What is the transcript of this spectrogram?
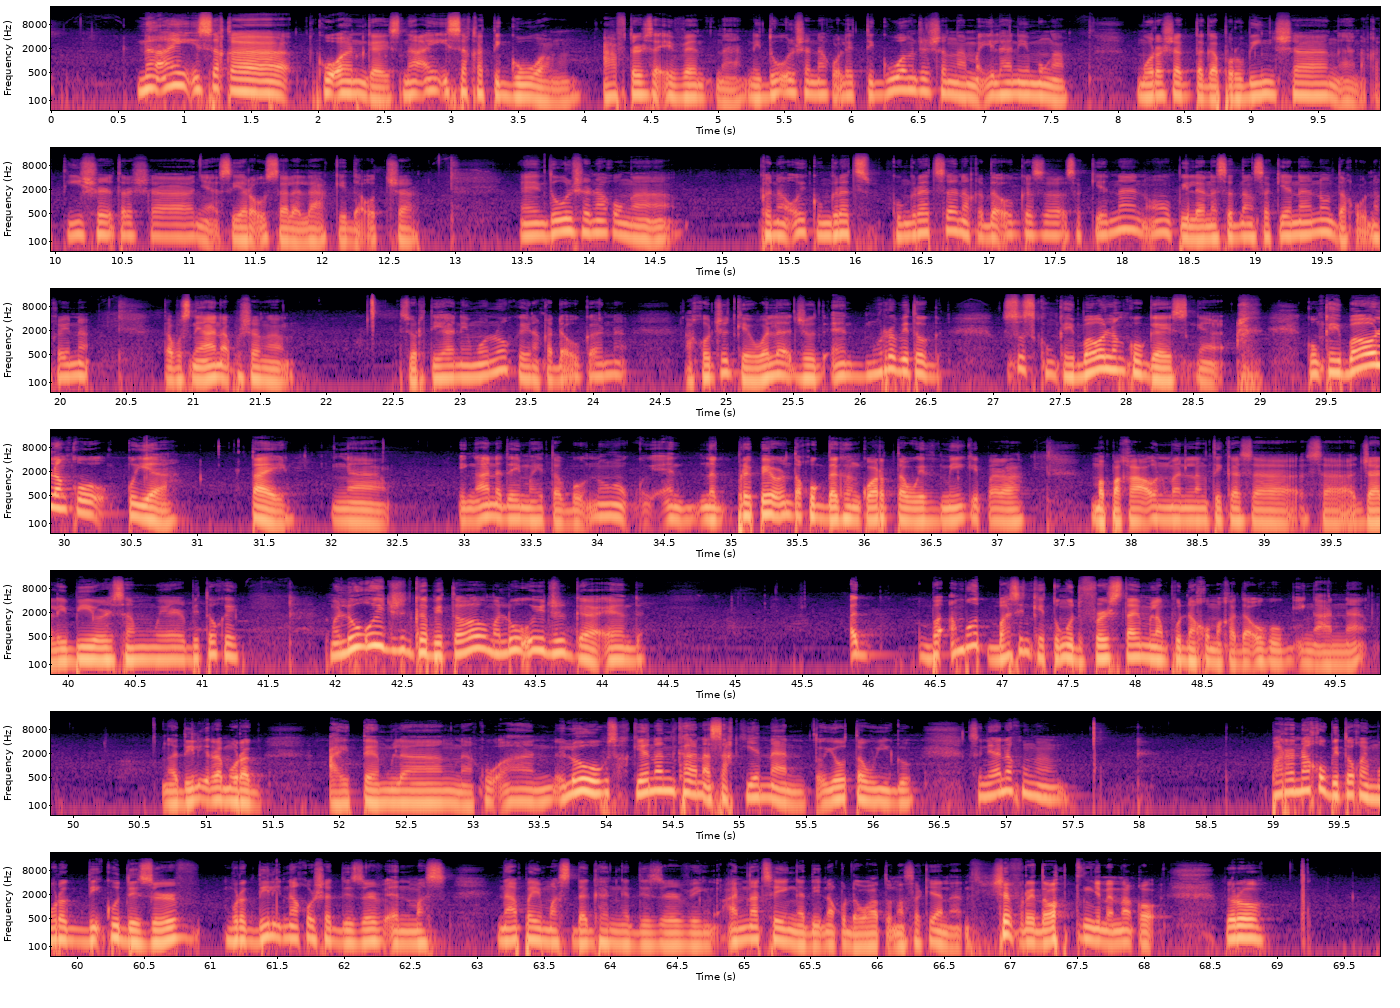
naay isa ka kuan guys naay isa ka tiguang after sa event na niduol siya na ko like tiguang jud siya nga mailhan nimo nga mura siya taga probinsya nga naka t-shirt ra siya nya siya ra usa lalaki daot siya and duol siya na ko nga kana oy congrats congrats sa nakadaog ka sa sakyanan. Oh pila na sad ang sakyanan no? Dako na kay na. Tapos ni ana pa siya nga sortihan nimo no? Kay nakadaog ka na. Ako jud kay wala jud. And mura bitog sus kung kay baw lang ko guys nga kung kay baw lang ko kuya tay nga ing ana day mahitabo no? And nagprepare unta kog daghang kwarta with me kay para mapakaon man lang tika sa sa Jollibee or somewhere bito kay maluoy jud ka bitaw maluoy jud ka and ad, ba, ambot basin kay tungod first time lang pud nako makadaog og ingana nga dili ra murag item lang na kuan. Hello, sakyanan ka na, sakyanan. Toyota Wigo. So niya na ko nga, para na ako bito kay murag di ko deserve, murag dili na ako siya deserve and mas napay mas daghan nga deserving. I'm not saying nga di na ako dawato ng sakyanan. Syempre dawaton ginan ako. Pero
